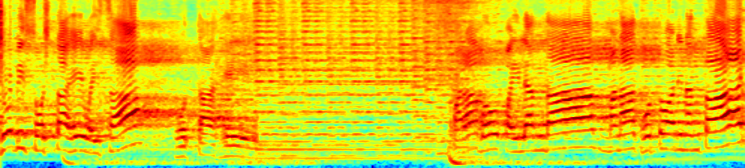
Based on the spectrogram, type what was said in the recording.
जो भी सोचता है वैसा होता है। पराभव पहिल्यांदा मनात होतो आणि नंतर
